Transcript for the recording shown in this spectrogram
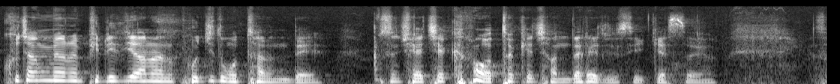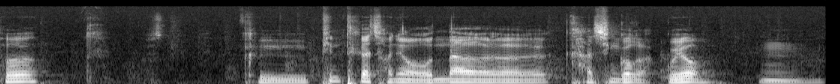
그 장면은 비리디아나는 보지도 못하는데 무슨 죄책감을 어떻게 전달해 줄 수 있겠어요. 그래서 그 핀트가 전혀 엇나가신 것 같고요. 음.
